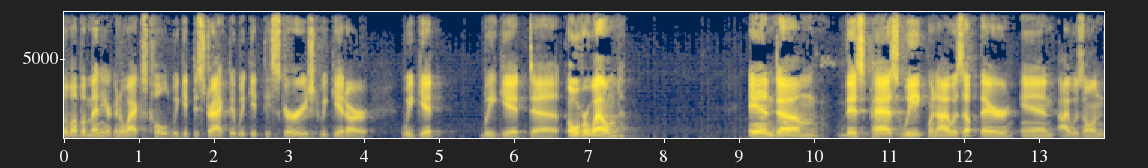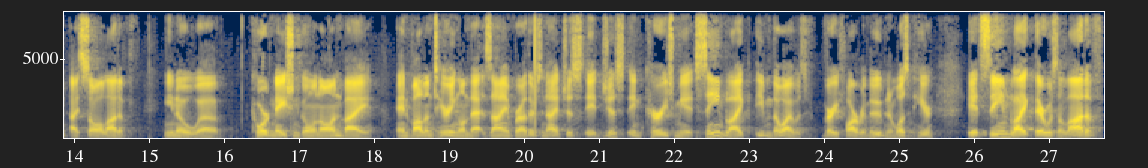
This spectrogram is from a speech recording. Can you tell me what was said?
the love of many are going to wax cold. We get distracted, we get discouraged, we get our we get we get uh, overwhelmed. And um, this past week, when I was up there and I was on, I saw a lot of, you know, uh, coordination going on by and volunteering on that Zion Brothers, and I just it just encouraged me. It seemed like, even though I was very far removed and wasn't here, it seemed like there was a lot of.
